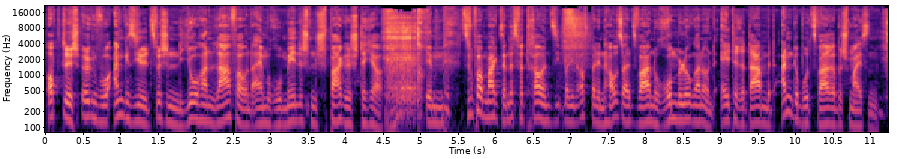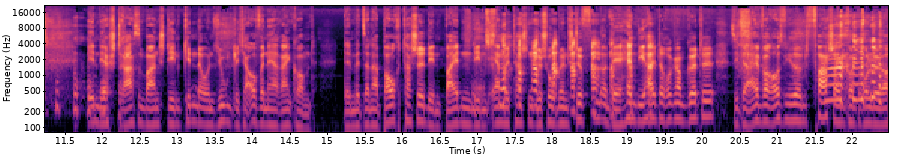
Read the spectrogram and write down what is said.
Optisch irgendwo angesiedelt zwischen Johann Lafer und einem rumänischen Spargelstecher. Im Supermarkt seines Vertrauens sieht man ihn oft bei den Haushaltswaren rumlungern und ältere Damen mit Angebotsware beschmeißen. In der Straßenbahn stehen Kinder und Jugendliche auf, wenn er hereinkommt. Denn mit seiner Bauchtasche, den beiden den Ärmeltaschen geschobenen Stiften und der Handyhalterung am Gürtel sieht er einfach aus wie so ein Fahrscheinkontrolleur.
